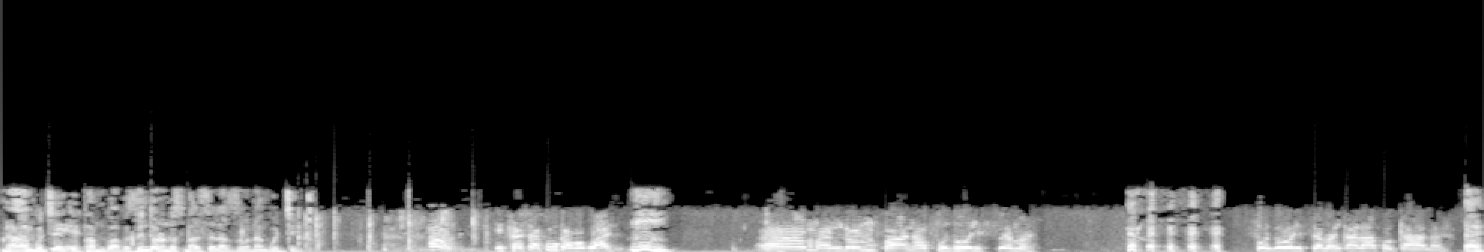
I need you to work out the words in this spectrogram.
nangu ujeki Yes. phambi kwakho zintoni onosibalisela zona ngojeki Oh, ipressure kuka kokwazi. mm. Ah man lo mfana ufuze uyisema. Ufuze uyisema nqala apho qala. eh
